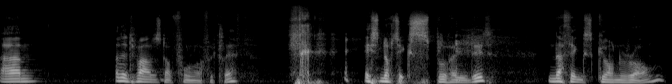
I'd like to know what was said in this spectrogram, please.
Um, and the department's not fallen off a cliff. it's not exploded. Nothing's gone wrong.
